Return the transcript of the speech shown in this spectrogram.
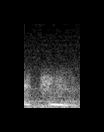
Altitude.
